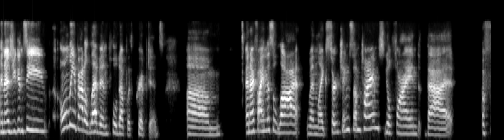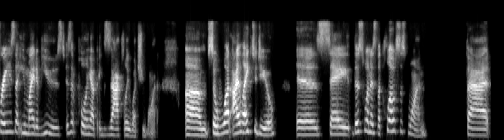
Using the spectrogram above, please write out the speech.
And as you can see, only about 11 pulled up with cryptids. Um, and I find this a lot when like searching sometimes you'll find that a phrase that you might have used isn't pulling up exactly what you want. Um, so what I like to do is say this one is the closest one that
